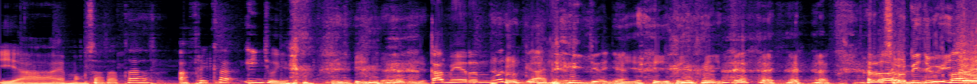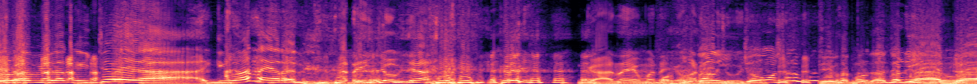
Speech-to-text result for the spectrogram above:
Ya emang rata-rata Afrika hijau ya iya, iya. Kamerun pun gak ada hijaunya Iya, iya, iya. Arab Saudi juga hijau kalau ya. lo bilang hijau ya gimana ya Ran Ada hijaunya. Ghana yang mana? Ada Portugal hijau masalah di Portugal juga ada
